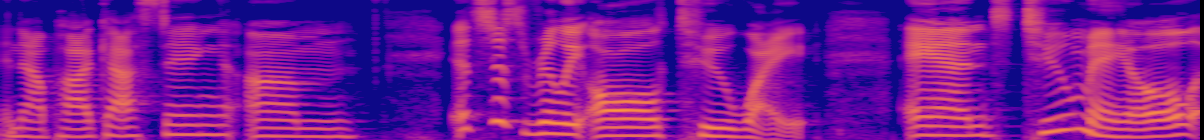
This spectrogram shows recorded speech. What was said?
and now podcasting. Um, it's just really all too white and too male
